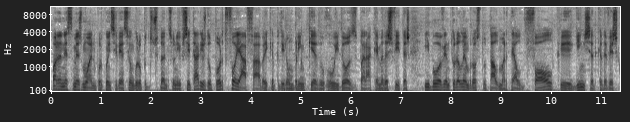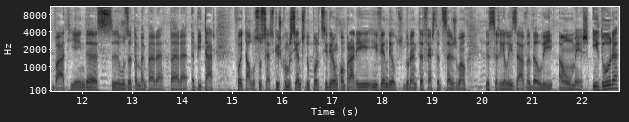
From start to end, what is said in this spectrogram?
Ora, nesse mesmo ano, por coincidência, um grupo de estudantes universitários do Porto foi à fábrica pedir um brinquedo ruidoso para a queima das fitas e Boaventura lembrou-se do tal martelo de fol que guincha de cada vez que bate e ainda se usa também para, para apitar. Foi tal o sucesso que os comerciantes do Porto decidiram comprar e, e vendê-los durante a festa de São João, que se realizava dali a um mês. E dura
